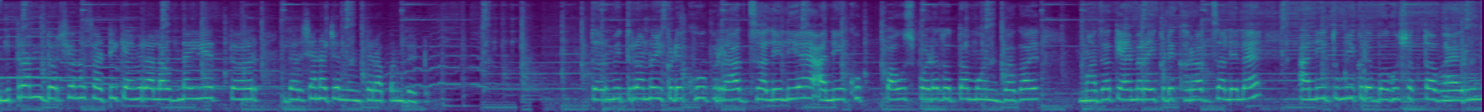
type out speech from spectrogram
मित्रांनो दर्शनासाठी कॅमेरा लाऊड नाही आहे तर दर्शनाच्या नंतर आपण भेटू. तर मित्रांनो इकडे खूप रात झालेली आहे आणि खूप पाऊस पडत होता म्हणून बघा माझा कॅमेरा इकडे खराब झालेला आहे आणि तुम्ही इकडे बघू शकता बाहेरून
